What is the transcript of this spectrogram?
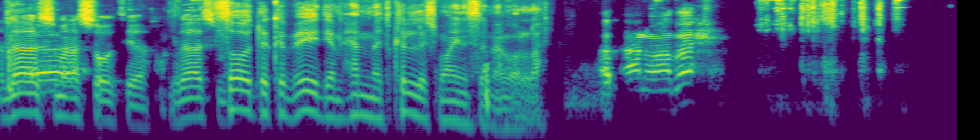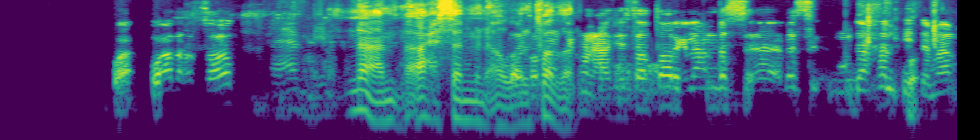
لا أسمع الصوت يا أخي لا أسمع. صوتك بعيد يا محمد كلش ما ينسمع والله. الآن واضح؟ وا- واضح الصوت؟ نعم أحسن من أول طيب تفضل. أستاذ طارق الآن بس بس مداخلتي تمام؟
